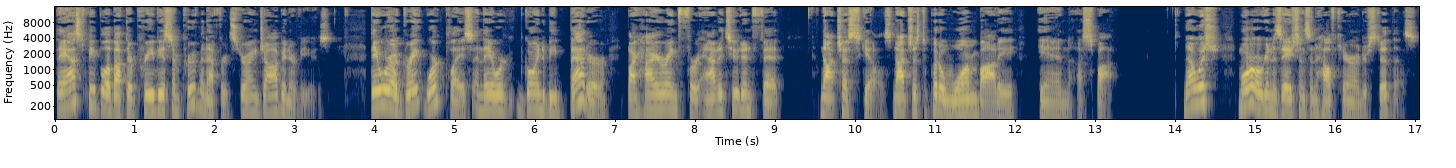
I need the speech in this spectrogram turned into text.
They asked people about their previous improvement efforts during job interviews. They were a great workplace and they were going to be better by hiring for attitude and fit, not just skills, not just to put a warm body in a spot. Now, I wish more organizations in healthcare understood this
